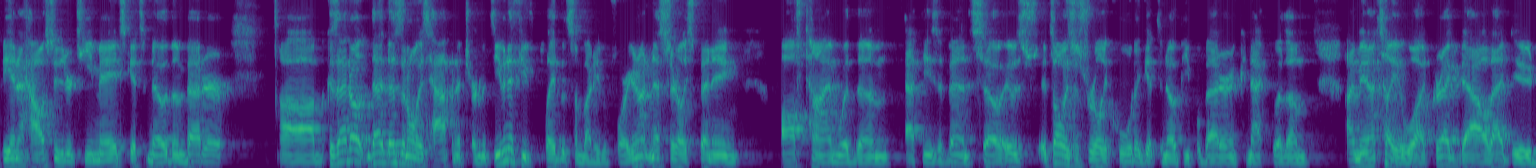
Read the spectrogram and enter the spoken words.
be in a house with your teammates, get to know them better. Because um, don't that doesn't always happen at tournaments. Even if you've played with somebody before, you're not necessarily spending off time with them at these events. So it was it's always just really cool to get to know people better and connect with them. I mean, I tell you what, Greg Dow, that dude,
